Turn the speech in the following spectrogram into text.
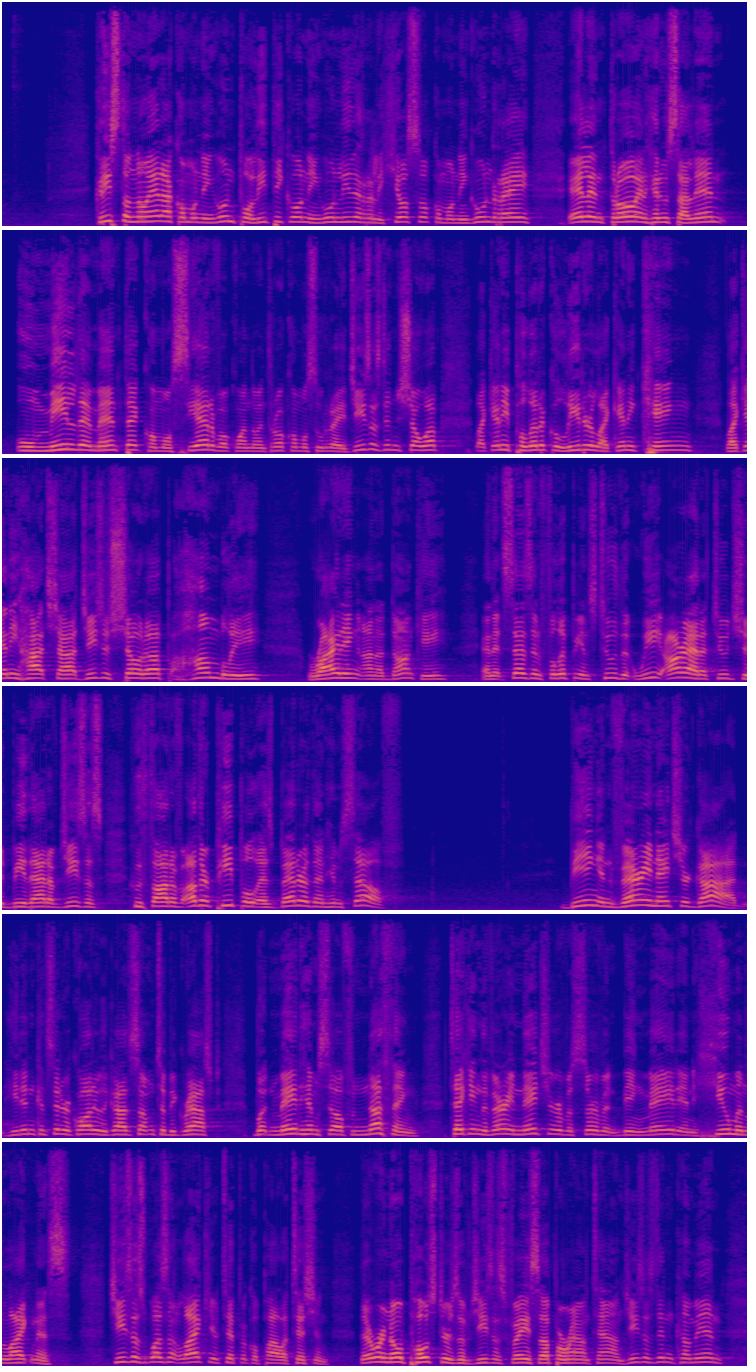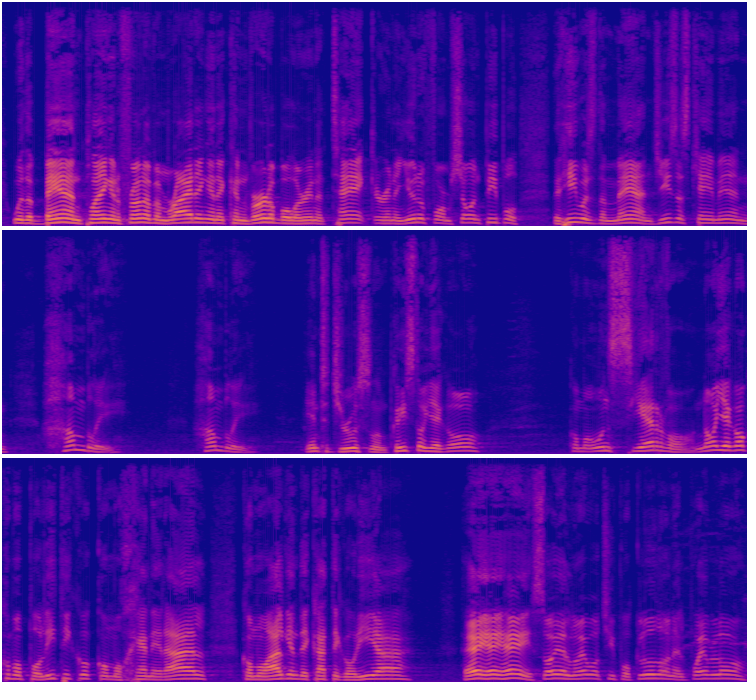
Cristo no era como ningún político, ningún líder religioso, como ningún rey. Él entró en Jerusalén humildemente como siervo cuando entró como su rey. Jesus didn't show up like any political leader, like any king, like any hotshot. Jesus showed up humbly riding on a donkey. And it says in Philippians 2 that we, our attitude should be that of Jesus, who thought of other people as better than himself being in very nature God, he didn't consider equality with God something to be grasped, but made himself nothing, taking the very nature of a servant, being made in human likeness. Jesus wasn't like your typical politician. There were no posters of Jesus' face up around town. Jesus didn't come in with a band playing in front of him, riding in a convertible or in a tank or in a uniform, showing people that he was the man. Jesus came in humbly, humbly into Jerusalem. Cristo llegó como un siervo, no llegó como político, como general, como alguien de categoría. Hey, hey, hey, soy el nuevo chipocludo en el pueblo.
